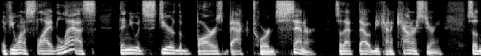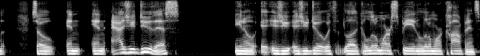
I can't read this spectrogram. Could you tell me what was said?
If you want to slide less, then you would steer the bars back towards center. So that that would be kind of counter steering. So so and and as you do this, you know as you as you do it with like a little more speed and a little more confidence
